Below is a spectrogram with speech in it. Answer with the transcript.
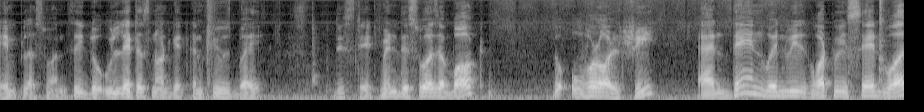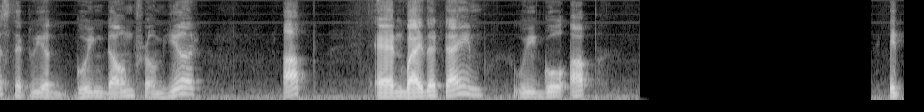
m plus 1. See, do, let us not get confused by this statement. This was about the overall tree and then when we what we said was that we are going down from here up and by the time we go up it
